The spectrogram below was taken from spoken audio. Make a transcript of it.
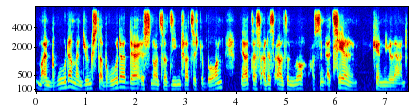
mein Bruder, mein jüngster Bruder, der ist 1947 geboren, der hat das alles also nur aus dem Erzählen kennengelernt.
